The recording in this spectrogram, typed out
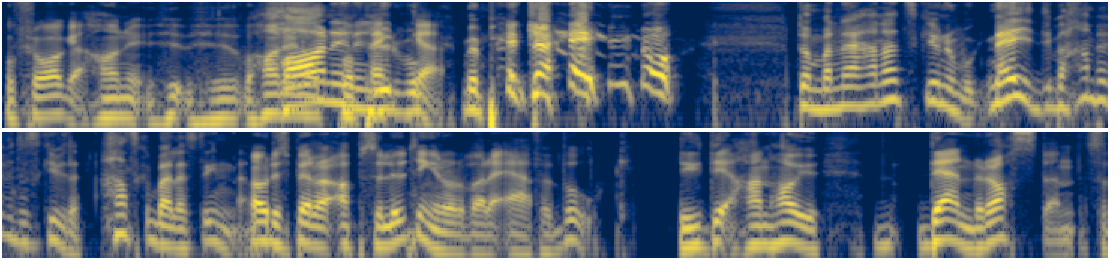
och fråga, har ni, hur, hur, har ni Har något ni på en ljudbok Pekka? med Pekka Heino? De bara, nej han har inte skrivit någon bok. Nej, han behöver inte ha skrivit den. Han ska bara läsa in den. Ja, och det spelar absolut ingen roll vad det är för bok. Det han har ju den rösten, så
